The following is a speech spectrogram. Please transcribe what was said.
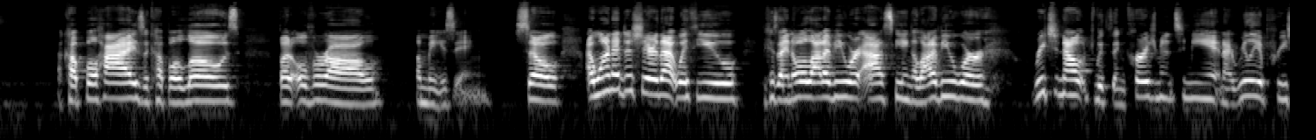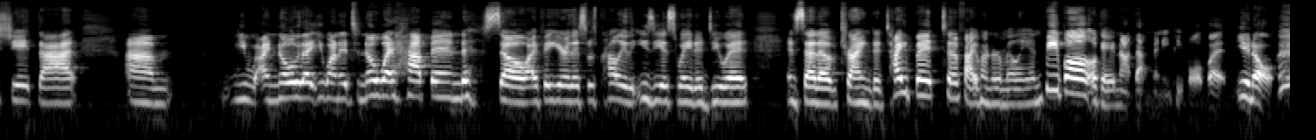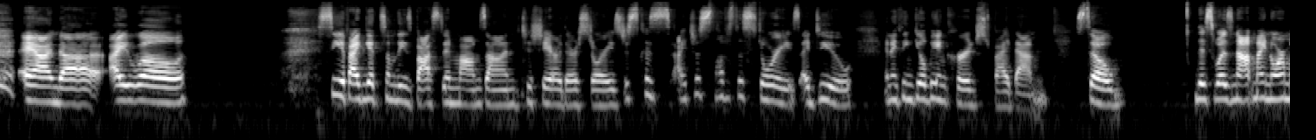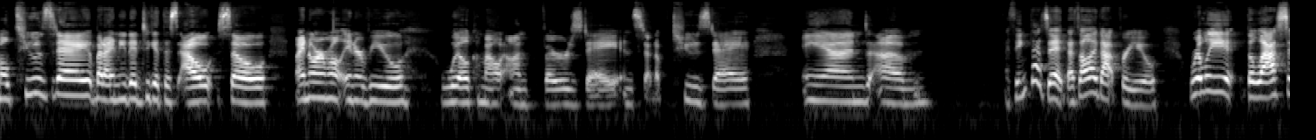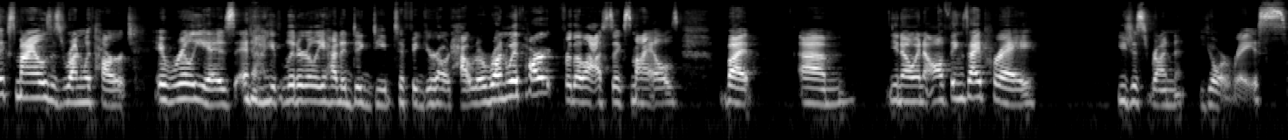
a couple highs, a couple lows, but overall, amazing. So I wanted to share that with you because I know a lot of you were asking, a lot of you were reaching out with encouragement to me, and I really appreciate that. Um, you, I know that you wanted to know what happened, so I figure this was probably the easiest way to do it instead of trying to type it to 500 million people. Okay, not that many people, but you know, and uh, I will see if I can get some of these Boston moms on to share their stories just because I just love the stories. I do. And I think you'll be encouraged by them. So this was not my normal Tuesday, but I needed to get this out. So my normal interview will come out on Thursday instead of Tuesday. And um, I think that's it. That's all I got for you. Really, the last six miles is run with heart. It really is. And I literally had to dig deep to figure out how to run with heart for the last six miles. But, um, you know, in all things I pray, you just run your race.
